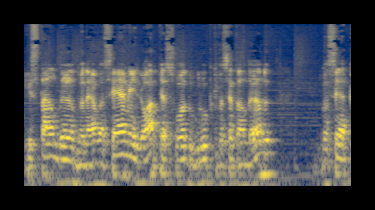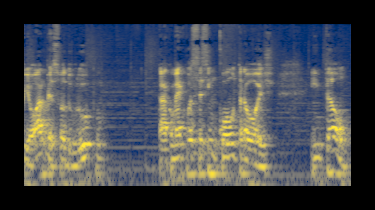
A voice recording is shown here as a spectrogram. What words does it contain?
está andando. Né? Você é a melhor pessoa do grupo que você está andando, você é a pior pessoa do grupo, tá? Como é que você se encontra hoje? Então,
